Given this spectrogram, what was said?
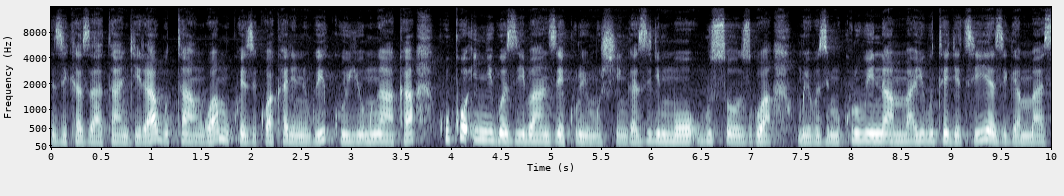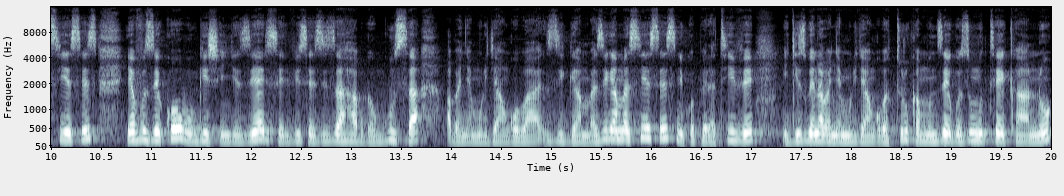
zikazatangira gutangwa mu kwezi kwa karindwi k'uyu mwaka kuko inyigo z'ibanze kuri uyu mushinga zirimo gusozwa. Umuyobozi mukuru w'inama y'ubutegetsi ya zigama css yavuze ko ubu bwishingizi ari serivisi zizahabwa gusa abanyamuryango ba zigama. Zigama css ni koperative igizwe n'abanyamuryango baturuka mu nzego z'umutekano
